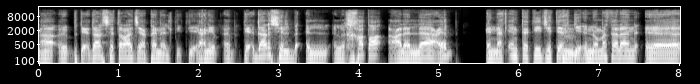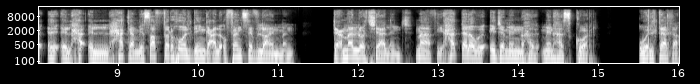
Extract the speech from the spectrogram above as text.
ما بتقدرش تراجع بينالتي يعني بتقدرش الخطأ على اللاعب إنك أنت تيجي تحكي مم. إنه مثلا آه، الح- الحكم يصفر holding على ال offensive lineman تعمل له challenge ما في. حتى لو اجى منه منها score والتغى.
